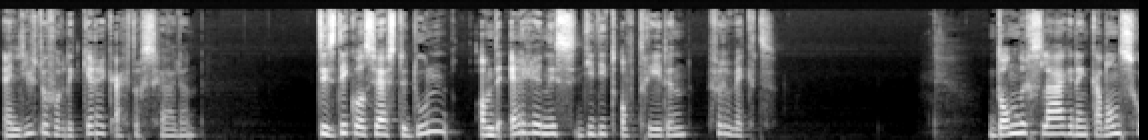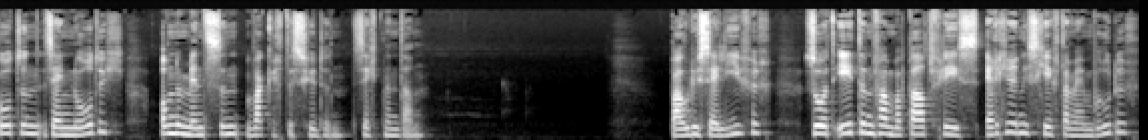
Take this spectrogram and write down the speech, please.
en liefde voor de kerk achter schuilen. Het is dikwijls juist te doen om de ergernis die dit optreden verwekt. Donderslagen en kanonschoten zijn nodig om de mensen wakker te schudden, zegt men dan. Paulus zei liever: Zo het eten van bepaald vlees ergernis geeft aan mijn broeder,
